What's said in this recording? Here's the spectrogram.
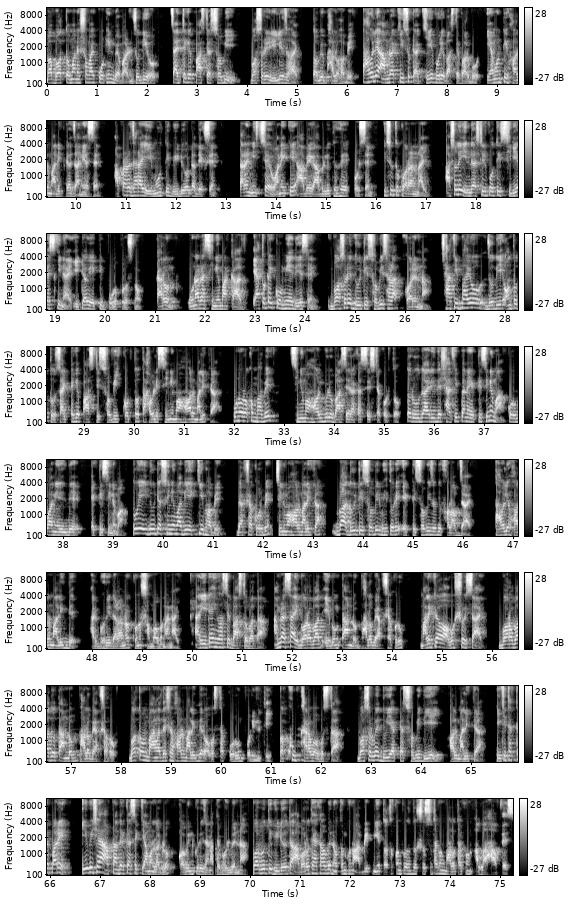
বা বর্তমানে সময় কঠিন ব্যাপার, যদিও চার থেকে পাঁচটা ছবি বছরে রিলিজ হয়, তবে ভালো হবে। তাহলে আমরা কিছুটা খেয়ে পরে বাঁচতে পারব, এমনটি হল মালিকরা জানিয়েছেন। আপনারা যারা এই মুহূর্তে ভিডিওটা দেখছেন, তারা নিশ্চয় অনেকে আবেগ আবেলিত হয়ে পড়ছেন। কিছু তো করার নাই। আসলে ইন্ডাস্ট্রির প্রতি সিরিয়াস কিনা, এটাও একটি বড় প্রশ্ন। কারণ ওনারা সিনেমার কাজ এতটাই কমিয়ে দিয়েছেন, বছরে দুইটি ছবি ছাড়া করেন না। সাকিব ভাইও যদি অন্তত চার থেকে পাঁচটি ছবি করত, তাহলে সিনেমা হল মালিকরা কোনো রকম ভাবে সিনেমা হলগুলো বাঁচিয়ে রাখার চেষ্টা করত। তো রুদার ঈদে সাকিব খানের একটি সিনেমা, কোরবানি ঈদে একটি সিনেমা। তো এই দুইটা সিনেমা দিয়ে কীভাবে ব্যবসা করবে সিনেমা হল মালিকরা? বা দুইটি ছবির ভিতরে একটি ছবি যদি ফলাপ যায়, তাহলে হল মালিকদের আর ঘুরে দাঁড়ানোর কোনো সম্ভাবনা নাই। আর এটাই হচ্ছে বাস্তবতা। আমরা চাই বরবাদ এবং তাণ্ডব ভালো ব্যবসা করুক। মালিকরাও অবশ্যই চায় বরবাদ ও তাণ্ডব ভালো ব্যবসা হোক। বর্তমান বাংলাদেশের হল মালিকদের অবস্থা করুণ পরিণতি বা খুব খারাপ অবস্থা। বছর দুই একটা ছবি দিয়েই হল মালিকরা টিকে থাকতে পারে? এ বিষয়ে আপনাদের কাছে কেমন লাগল কমেন্ট করে জানাতে ভুলবেন না। পরবর্তী ভিডিওতে আবারও দেখা হবে নতুন কোনো আপডেট নিয়ে। ততক্ষণ পর্যন্ত সুস্থ থাকুন, ভালো থাকুন। আল্লাহ হাফেজ।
